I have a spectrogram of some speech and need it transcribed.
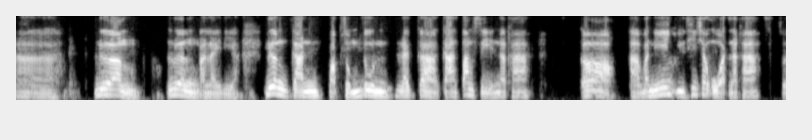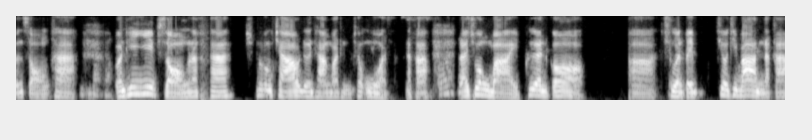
อ่า เรื่องเรื่องอะไรเดียเรื่องการปรับสมดุลและกการตั้งศีลนะคะ ก็อ่าวันนี้อยู่ที่ชะอวดนะคะสวนสองค่ะ วันที่ยี่สิบสองนะคะ ช่วงเช้าเดินทางมาถึงชะอวดนะคะ และช่วงบ่ายเพื่อนก็อ่าชวนไปเที่ยวที่บ้านนะคะ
